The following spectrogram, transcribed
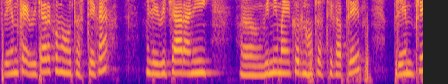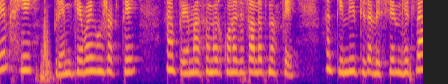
प्रेम काय विचार करून होत असते का? म्हणजे विचार आणि विनिमय करून होत असते का प्रेम? प्रेम प्रेम आहे. प्रेम केव्हाही होऊ शकते. हां प्रेमासमोर कोणाचे चालत नसते. हां तिने तिचा डिसिजन घेतला.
